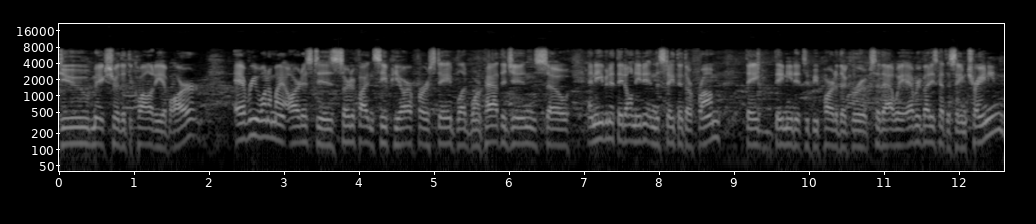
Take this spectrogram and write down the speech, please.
do make sure that the quality of art. Every one of my artists is certified in CPR, first aid, bloodborne pathogens. So, and even if they don't need it in the state that they're from, they they need it to be part of the group. So that way, everybody's got the same training,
